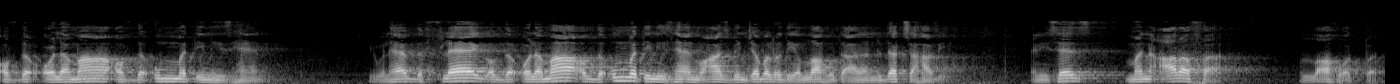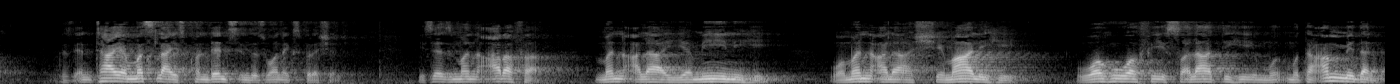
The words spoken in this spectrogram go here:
of the ulama of the ummah in his hand. He will have the flag of the ulama of the ummah in his hand, Muaz bin Jabal radiallahu ta'ala, that sahabi. And he says, Man arafa, Allahu Akbar. This entire masla is condensed in this one expression. He says, Man arafa, man ala yaminihi, wa man ala shimalihi, wa huwa fi salatihi muta'ammidan,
